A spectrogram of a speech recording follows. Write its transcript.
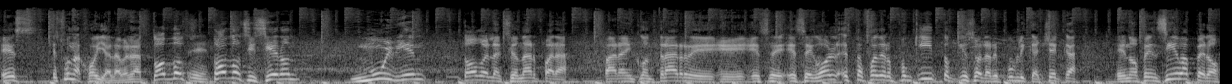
es, es una joya, la verdad. Todos, Sí. todos hicieron muy bien todo el accionar para, para encontrar eh, eh, ese, ese gol. Esto fue de lo poquito que hizo la República Checa en ofensiva, pero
